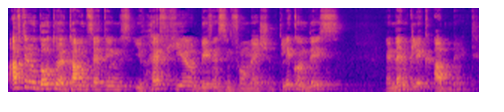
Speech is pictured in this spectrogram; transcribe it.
After you go to account settings, you have here business information. Click on this and then click update.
